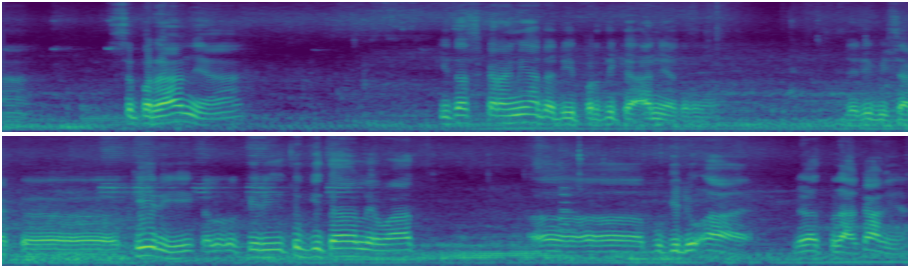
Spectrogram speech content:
Nah, sebenarnya kita sekarang ini ada di pertigaan ya teman-teman. Jadi bisa ke kiri kalau ke kiri itu kita lewat uh, Bukit Doa lewat belakang ya.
